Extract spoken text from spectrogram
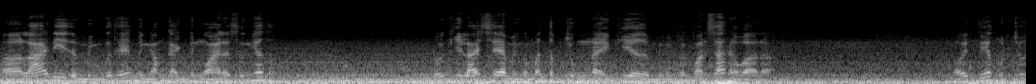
uh, lái đi rồi mình có thế mình ngắm cảnh bên ngoài là sướng nhất thôi. Đôi khi lái xe mình còn mất tập trung này kia rồi mình phải quan sát các bạn ạ. Hơi tiếc một chút.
